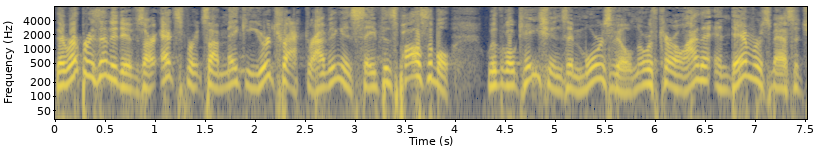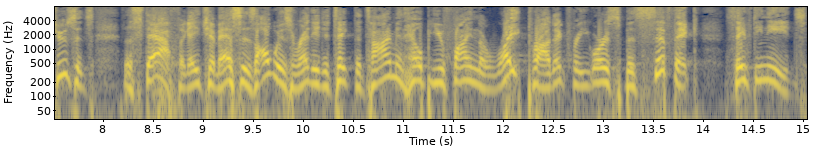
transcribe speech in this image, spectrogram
Their representatives are experts on making your track driving as safe as possible. With locations in Mooresville, North Carolina, and Danvers, Massachusetts, the staff at HMS is always ready to take the time and help you find the right product for your specific safety needs.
